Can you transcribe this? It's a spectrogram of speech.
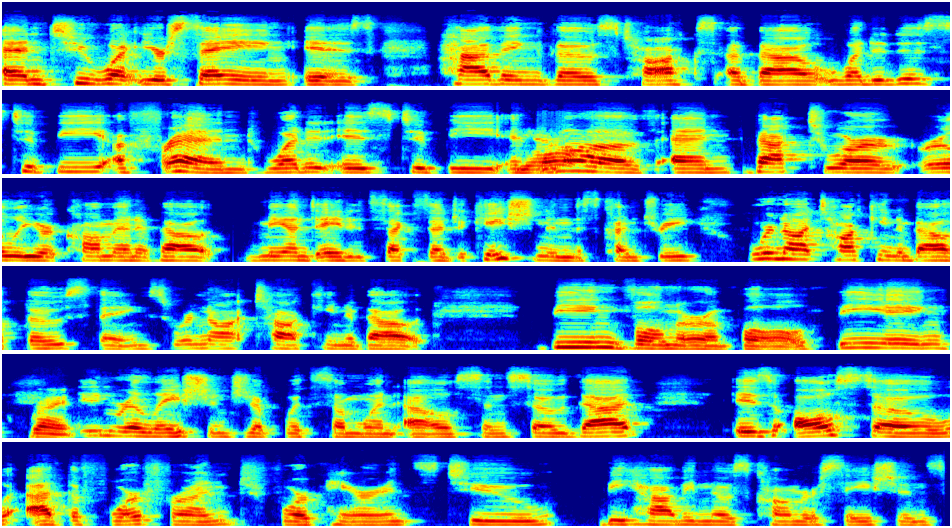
And to what you're saying is having those talks about what it is to be a friend, what it is to be in Yeah. love. And back to our earlier comment about mandated sex education in this country, we're not talking about those things. We're not talking about being vulnerable, being right in relationship with someone else. And so that is also at the forefront for parents to be having those conversations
